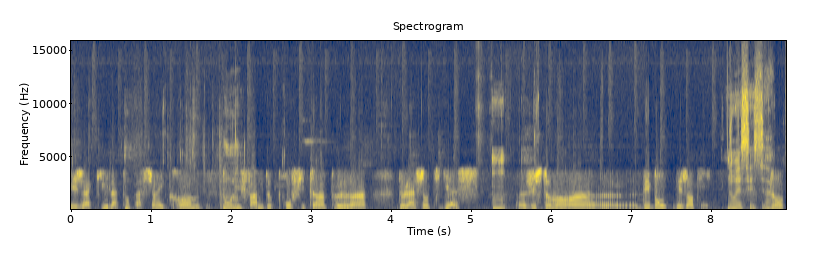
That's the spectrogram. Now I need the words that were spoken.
et Jackie, la tentation est grande pour Mm. les femmes de profiter un peu hein, de la gentillesse, Mm. euh, justement, hein, euh, des bons, des gentils. Ouais, c'est ça. Donc,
